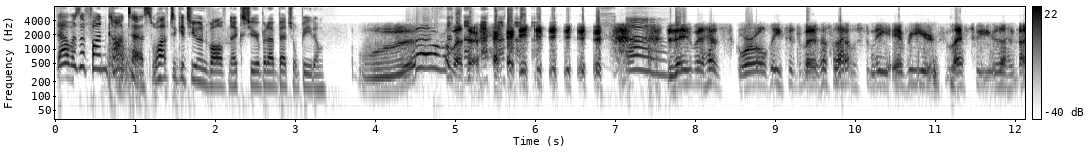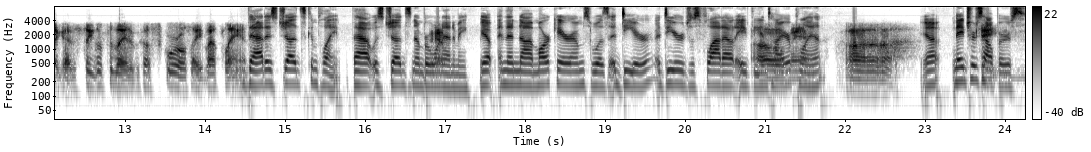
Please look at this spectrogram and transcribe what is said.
that was a fun contest. We'll have to get you involved next year, but I bet you'll beat them. Well, I don't know about that. Does anybody have squirrels eat the tomatoes? That's what happens to me every year. Last two years, I have not got a single tomato because squirrels ate my plant. That is Judd's complaint. That was Judd's number one enemy. Yep. And then uh, Mark Arum's was a deer. A deer just flat out ate the Oh, entire man. plant. Uh, Yep. Nature's helpers.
